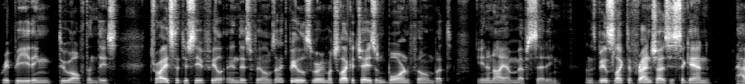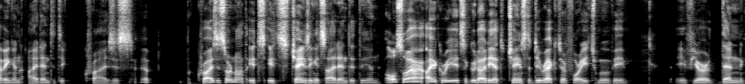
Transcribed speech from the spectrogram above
repeating too often these traits that you see feel in these films, and it feels very much like a Jason Bourne film, but in an IMF setting. And it feels like the franchise is again having an identity crisis. Uh, crisis or not, it's it's changing its identity. And also, I, I agree, it's a good idea to change the director for each movie, if you're then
